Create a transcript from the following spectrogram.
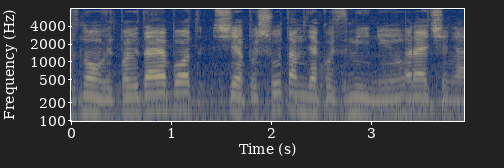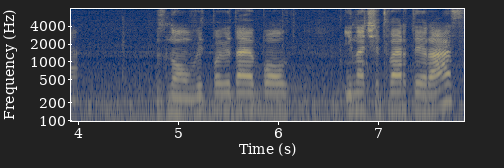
Знову відповідає бот, ще пишу там, якось змінюю речення. Знову відповідає болт. І на четвертий раз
